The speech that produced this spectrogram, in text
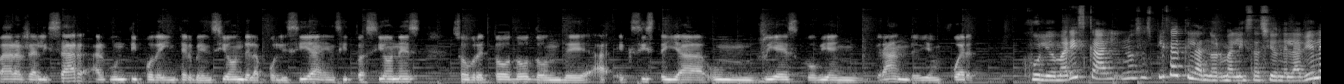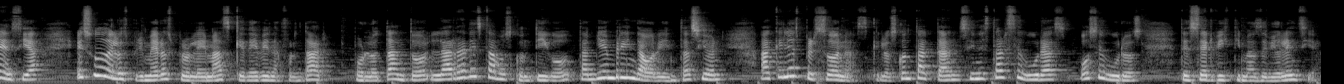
para realizar algún tipo de intervención de la policía en situaciones, sobre todo donde ah, existe ya un riesgo bien grande, bien fuerte. Julio Mariscal nos explica que la normalización de la violencia es uno de los primeros problemas que deben afrontar. Por lo tanto, la red Estamos Contigo también brinda orientación a aquellas personas que los contactan sin estar seguras o seguros de ser víctimas de violencia.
